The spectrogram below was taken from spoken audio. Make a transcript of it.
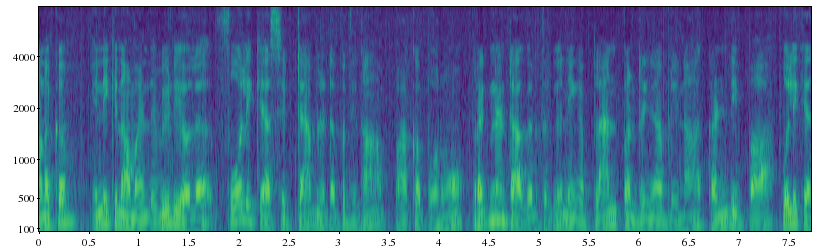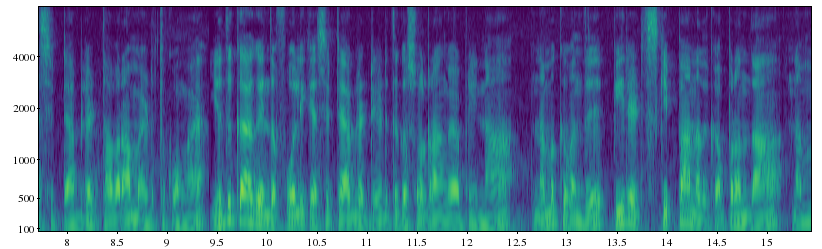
வணக்கம். இன்றைக்கி நாம் இந்த வீடியோவில் ஃபோலிக் ஆசிட் டேப்லெட்டை பற்றி தான் பார்க்க போகிறோம் ப்ரெக்னென்ட் ஆகிறதுக்கு நீங்கள் பிளான் பண்ணுறீங்க அப்படின்னா கண்டிப்பாக ஃபோலிக் ஆசிட் டேப்லெட் தவறாமல் எடுத்துக்கோங்க. எதுக்காக இந்த ஃபோலிக் ஆசிட் டேப்லெட் எடுத்துக்க சொல்கிறாங்க அப்படின்னா நமக்கு வந்து பீரியட் ஸ்கிப் ஆனதுக்கப்புறம் தான் நம்ம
